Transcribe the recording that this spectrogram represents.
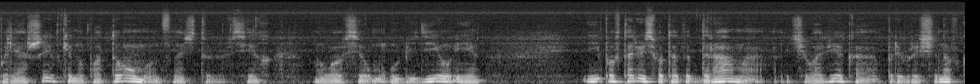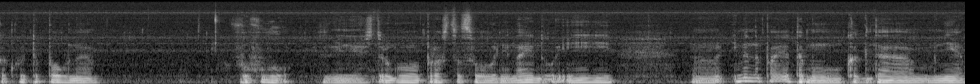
были ошибки, но потом он, значит, всех во всем убедил. И, и повторюсь, вот эта драма человека превращена в какую-то полную фуфло. Извиняюсь, другого просто слова не найду. И э, именно поэтому, когда мне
